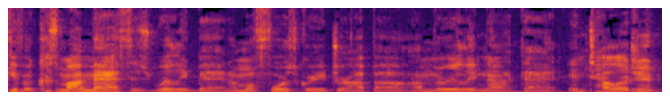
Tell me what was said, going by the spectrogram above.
give it because my math is really bad. I'm a fourth grade dropout. I'm really not that intelligent.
